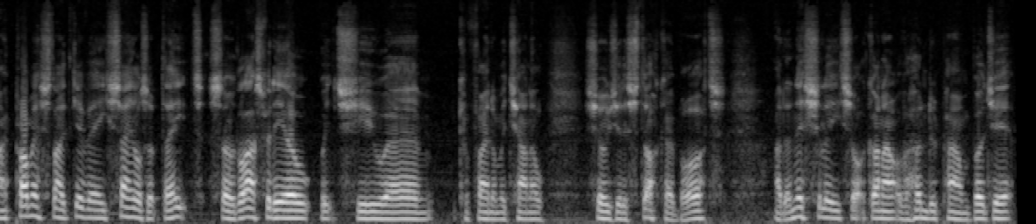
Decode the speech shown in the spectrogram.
I promised I'd give a sales update. So the last video, which you um, can find on my channel, shows you the stock I bought. I'd initially sort of gone out of a £100 budget.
